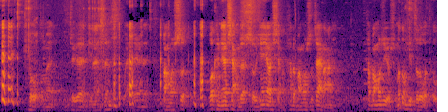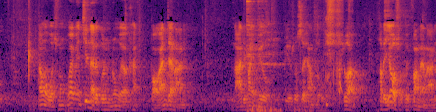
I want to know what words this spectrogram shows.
偷我们这个李南生管理员的办公室，我肯定要想着，首先要想他的办公室在哪里，他办公室有什么东西值得我偷。那么我从外面进来的过程中，我要看保安在哪里，哪个地方有没有，比如说摄像头，是吧？他的钥匙会放在哪里？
